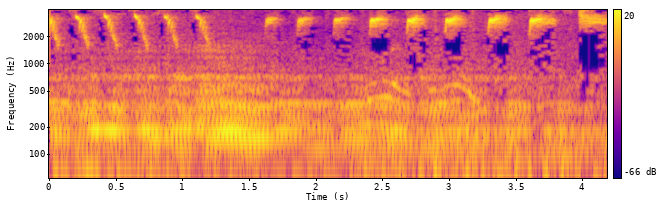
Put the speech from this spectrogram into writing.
Beep, beep, beep.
